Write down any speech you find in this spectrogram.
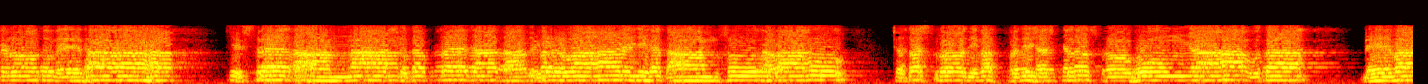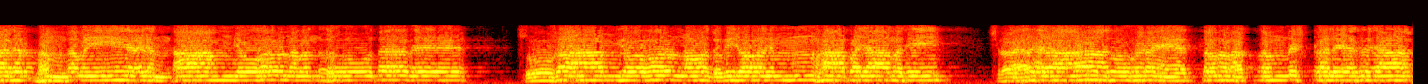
कृणोतु वेधाः। चिश्रतान्नाश्रुतप्रजाताविपर्वाणि जिहताम् सोतवामु चतस्रो दिवः प्रतिशश्चतस्रो भूम्याः उत देवागर्भम् समीरयन्ताम् योर्नवन्तूतवे शोषाम् योर्नोतु वियोनिम् हापयामसि। शोषणे त्वमत्वम् निष्कले सृजा।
